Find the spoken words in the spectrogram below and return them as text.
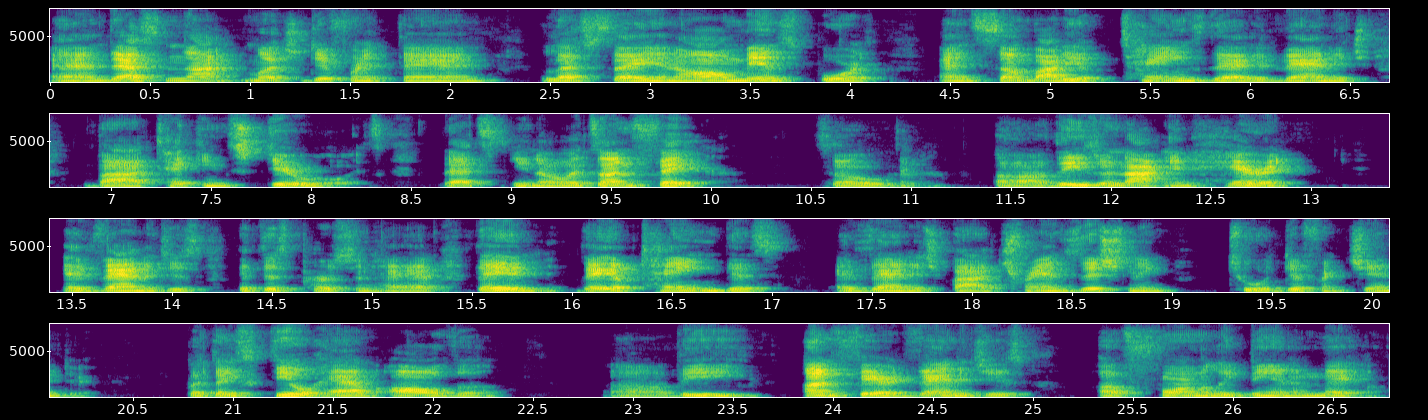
and that's not much different than let's say in all men's sport, and somebody obtains that advantage by taking steroids. That's you know it's unfair. So uh, these are not inherent advantages that this person had. They they obtained this advantage by transitioning to a different gender, but they still have all the uh, the unfair advantages of formerly being a male.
